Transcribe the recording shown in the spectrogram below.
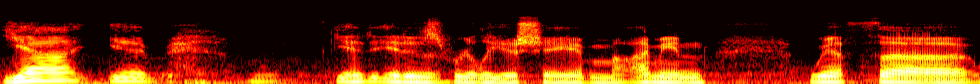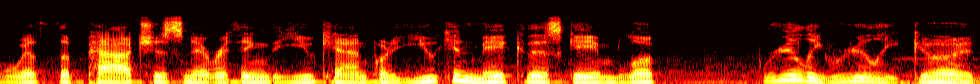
Yeah, it, it it is really a shame. I mean, with uh with the patches and everything that you can put, you can make this game look really really good.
